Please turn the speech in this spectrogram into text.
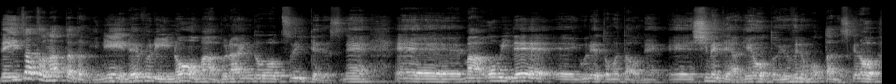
で、いざとなった時に、レフリーの、まあ、ブラインドをついてですね、えー、まあ、帯で、えー、グレート・ムタをね、えー、締めてあげようというふうに思ったんですけど、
